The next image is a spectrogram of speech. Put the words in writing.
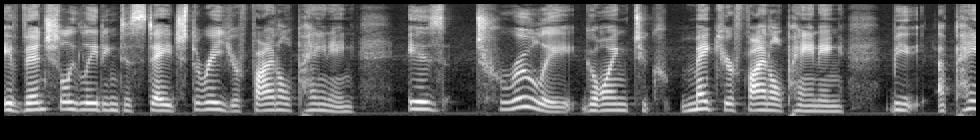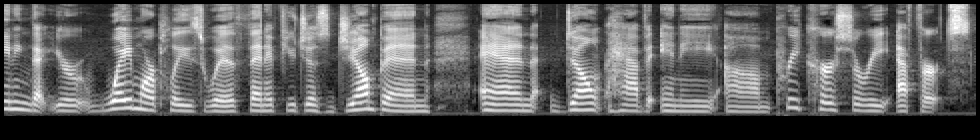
eventually leading to stage three, your final painting, is truly going to make your final painting be a painting that you're way more pleased with than if you just jump in and don't have any um, precursory efforts.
